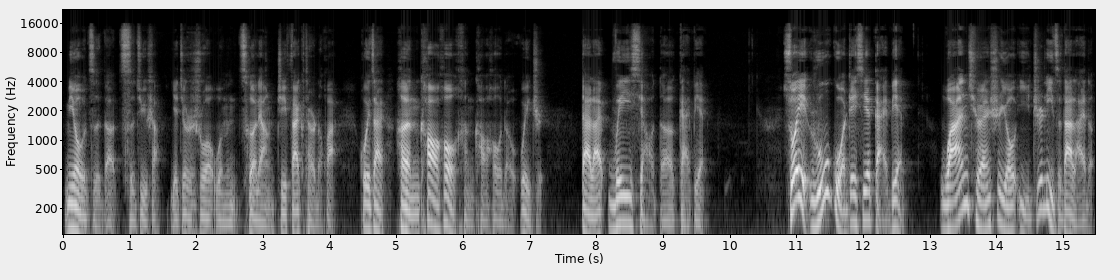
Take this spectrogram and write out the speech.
缪子的词句上，也就是说，我们测量 G factor 的话，会在很靠后、很靠后的位置带来微小的改变。所以，如果这些改变完全是由已知粒子带来的，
